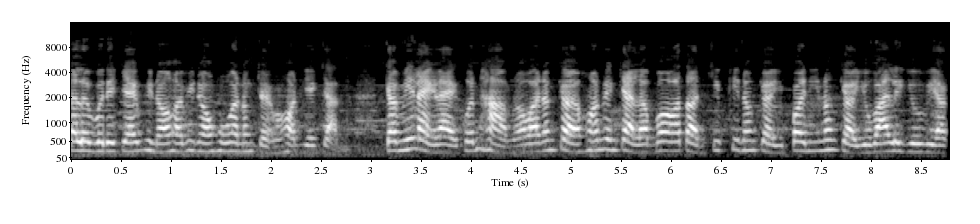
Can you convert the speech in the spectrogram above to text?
ก็เลยบ่ได้แจ้งพี่น้องให้พี่น้องรู้ว่าน้องจอยมาฮอดเวียงจันทน์ก็มีหลายๆคนถามนะว่าน้องจอยฮอนเวียงแก่นแล้วบ่ตอนคลิปที่น้องจอยอยู่ปอยนี้น้องจอยอยู่บ้านหรืออยู่เวียง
